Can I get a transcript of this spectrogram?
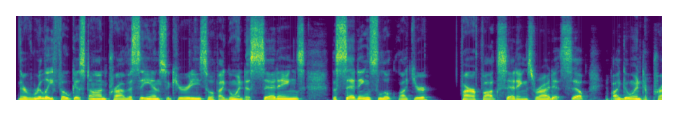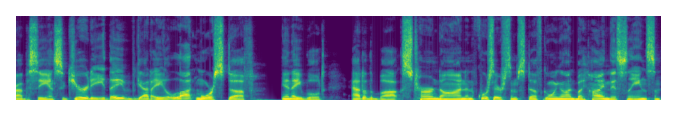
they're really focused on privacy and security. So if I go into settings, the settings look like your Firefox settings, right? Except if I go into privacy and security, they've got a lot more stuff enabled out of the box, turned on, and of course there's some stuff going on behind the scenes, some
